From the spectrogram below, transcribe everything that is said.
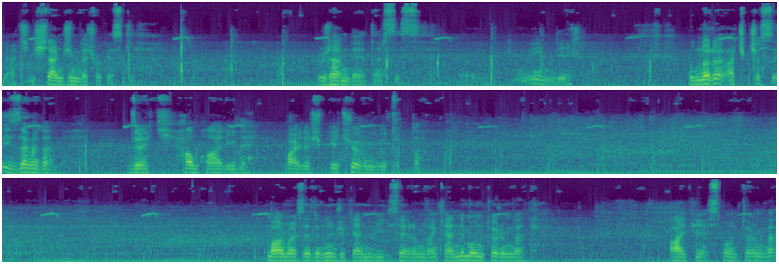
Gerçi işlemcim de çok eski. RAM de yetersiz. Mühim değil. Bunları açıkçası izlemeden direkt ham haliyle paylaşıp geçiyorum YouTube'da. Marmaris'e dönünce kendi bilgisayarımdan, kendi monitörümden, IPS monitörümden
